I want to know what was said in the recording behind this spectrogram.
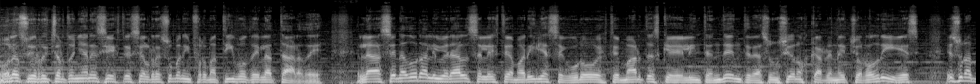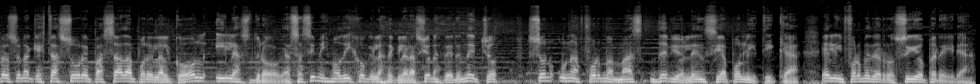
Hola, soy Richard Toñanes y este es el resumen informativo de la tarde. La senadora liberal Celeste Amarilla aseguró este martes que el intendente de Asunción, Oscar Renecho Rodríguez, es una persona que está sobrepasada por el alcohol y las drogas. Asimismo dijo que las declaraciones de Renecho son una forma más de violencia política. El informe de Rocío Pereira.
